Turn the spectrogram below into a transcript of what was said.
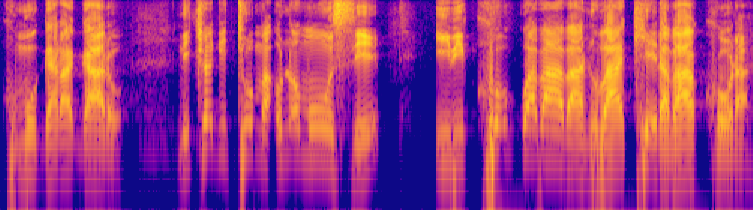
ku mugaragaro nicyo gituma uno munsi ibikorwa ba bantu ba kera bakora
